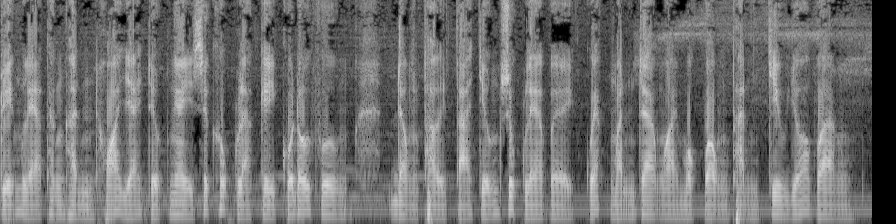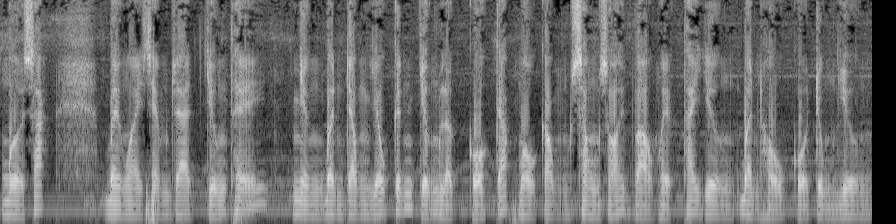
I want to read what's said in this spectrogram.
chuyển lẻ thân hình, hóa giải được ngay sức hút lạ kỳ của đối phương, đồng thời tả trưởng rút lẹ về, quét mạnh ra ngoài một vòng thành chiêu gió vàng, mưa sắc. Bề ngoài xem ra trưởng thế, nhưng bên trong dấu kính trưởng lực của các mô công song sói vào huyệt thái dương bên hữu của trùng dương.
